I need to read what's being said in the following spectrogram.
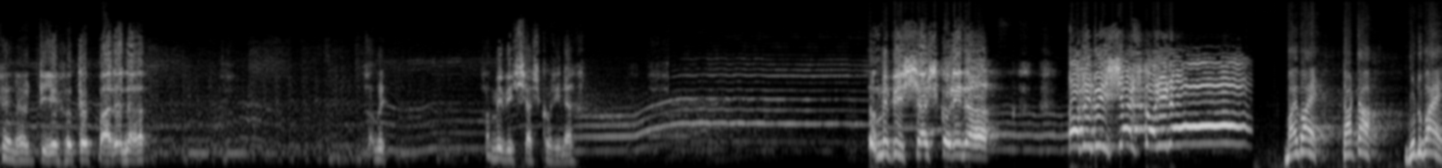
হেনার বিয়ে হতে পারে না। আমি আমি বিশ্বাস করি না। আমি বিশ্বাস করি না। আমি বিশ্বাস করি না। বাই বাই টাটা গুড বাই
